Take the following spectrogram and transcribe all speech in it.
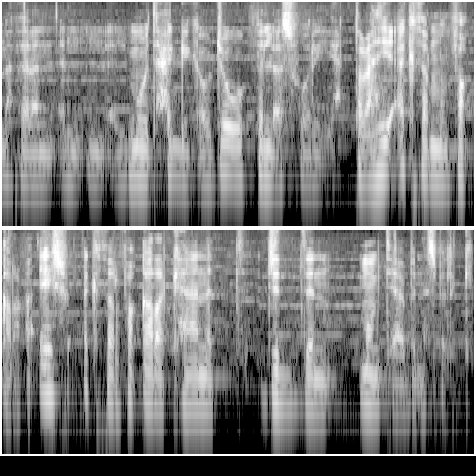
مثلا ال- ال- ال mood حقك أو جوك في العصفورية؟ طبعا هي أكثر من فقرة فإيش أكثر فقرة كانت جدا ممتعة بالنسبة لك؟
